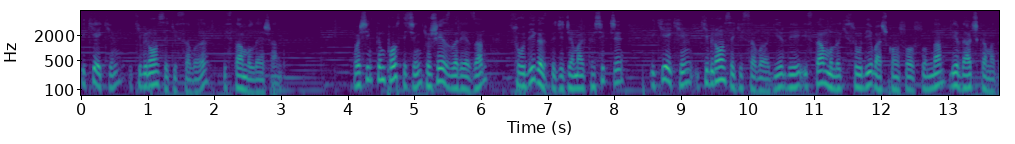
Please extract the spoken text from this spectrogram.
2 Ekim 2018 sabahı İstanbul'da yaşandı. Washington Post için köşe yazıları yazan Suudi gazeteci Cemal Kaşıkçı 2 Ekim 2018 sabahı girdiği İstanbul'daki Suudi Başkonsolosluğundan bir daha çıkamadı.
